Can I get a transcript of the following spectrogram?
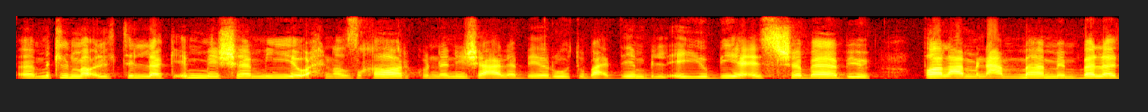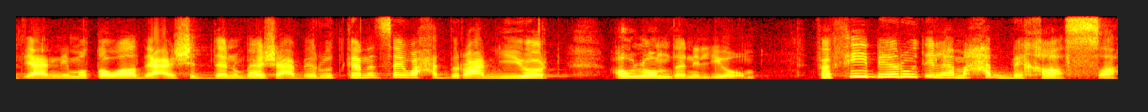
آه، مثل ما قلت لك أمي شامية وإحنا صغار كنا نيجي على بيروت وبعدين بالأيوبية عز شبابي طالعة من عمان من بلد يعني متواضعة جدا وباجي على بيروت كانت زي واحد بيروح على نيويورك أو لندن اليوم. ففي بيروت لها محبة خاصة.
